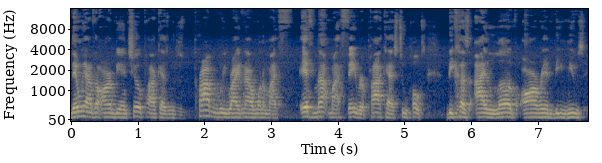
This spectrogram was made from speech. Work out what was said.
Then we have the R&B and Chill podcast, which is probably right now one of my if not my favorite podcast to host, because I love R&B music.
